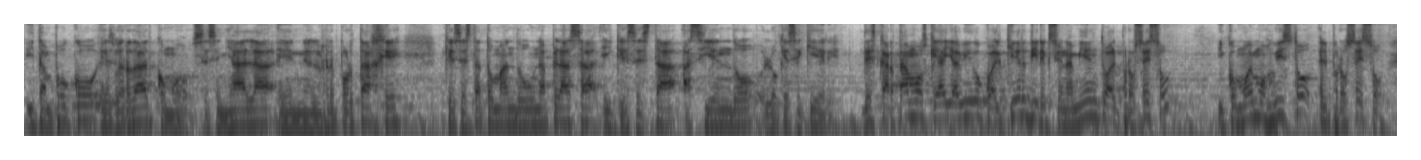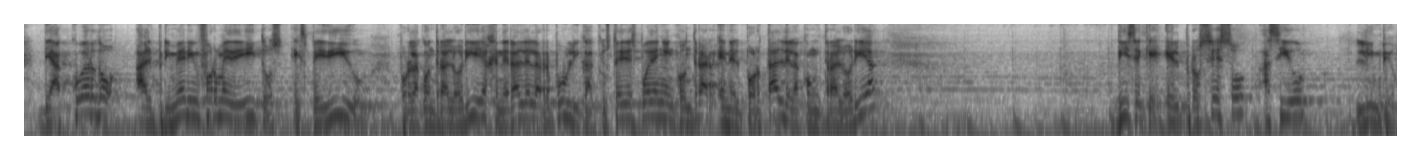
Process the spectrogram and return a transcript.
Y tampoco es verdad, como se señala en el reportaje, que se está tomando una plaza y que se está haciendo lo que se quiere. Descartamos que haya habido cualquier direccionamiento al proceso y como hemos visto, el proceso, de acuerdo al primer informe de hitos expedido por la Contraloría General de la República, que ustedes pueden encontrar en el portal de la Contraloría, dice que el proceso ha sido limpio.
